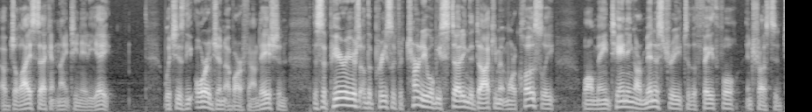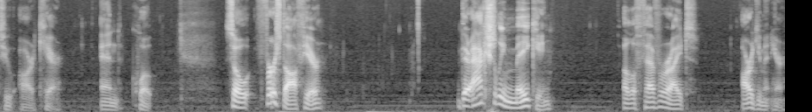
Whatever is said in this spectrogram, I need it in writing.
of July 2, 1988, which is the origin of our foundation. The superiors of the priestly fraternity will be studying the document more closely while maintaining our ministry to the faithful entrusted to our care. End quote. So, first off, here, they're actually making a Lefebvreite argument here.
